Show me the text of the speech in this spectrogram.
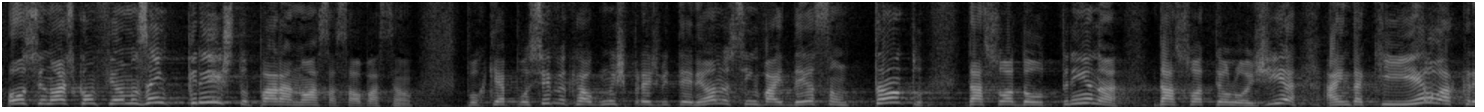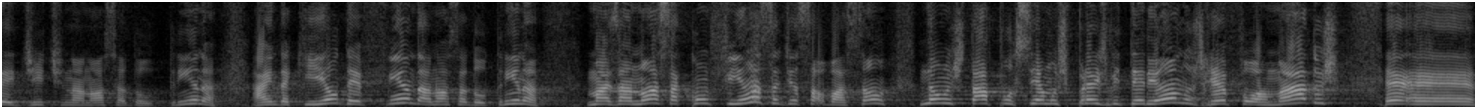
ou se nós confiamos em Cristo para a nossa salvação. Porque é possível que alguns presbiterianos se envaideçam tanto da sua doutrina, da sua teologia, ainda que eu acredite na nossa doutrina, ainda que eu defenda a nossa doutrina, mas a nossa confiança de salvação não está por sermos presbiterianos reformados, é, é,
